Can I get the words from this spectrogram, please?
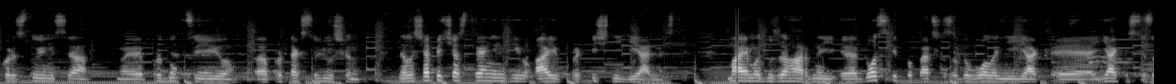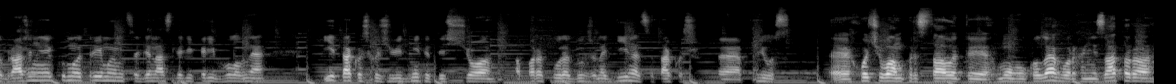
Користуємося продукцією Protect Solution не лише під час тренінгів, а й в практичній діяльності. Маємо дуже гарний е, досвід. По-перше, задоволені як е, якістю зображення, яку ми отримуємо. Це для нас, для лікарів, головне. І також хочу відмітити, що апаратура дуже надійна. Це також е, плюс. Хочу вам представити мого колегу, організатора,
